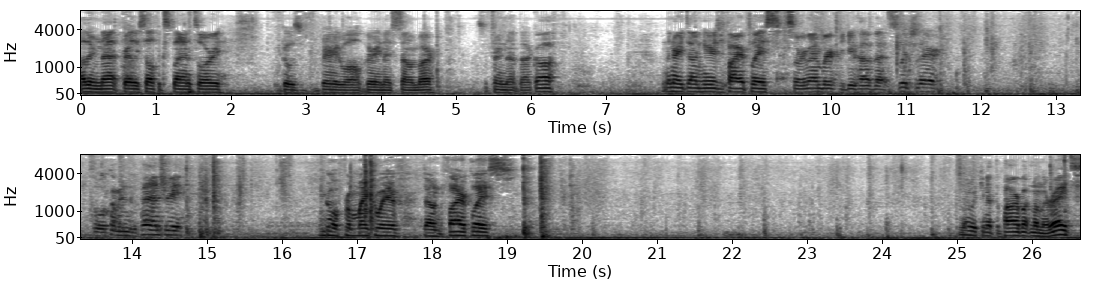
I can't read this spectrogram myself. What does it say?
Other than that, fairly self-explanatory. Goes very well, very nice sound bar. So turn that back off. And then right down here is your fireplace. So remember, you do have that switch there. So we'll come into the pantry and go from microwave down to fireplace. Then we can hit the power button on the right,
